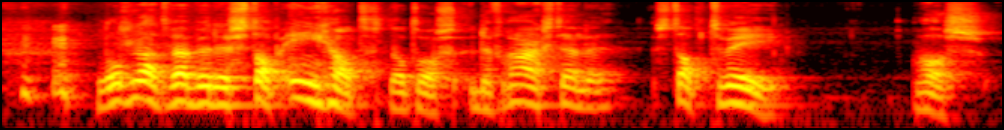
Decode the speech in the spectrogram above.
loslaten. We hebben de stap 1 gehad. Dat was de vraag stellen. Stap 2 was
